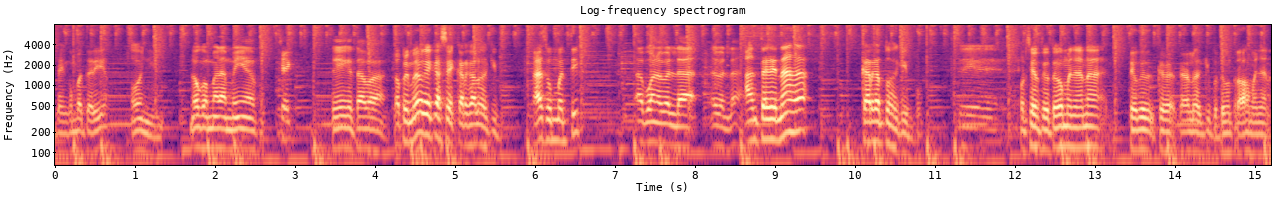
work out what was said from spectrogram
ven con batería. Coño. Loco, mala mía. Sí, que estaba... Lo primero que hay que hacer es cargar los equipos. Ah, eso es un buen tip. Ah, bueno, es verdad, es verdad. Antes de nada, carga tus equipos. Sí. Por cierto, yo tengo mañana, tengo que cargar los equipos, tengo trabajo mañana.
